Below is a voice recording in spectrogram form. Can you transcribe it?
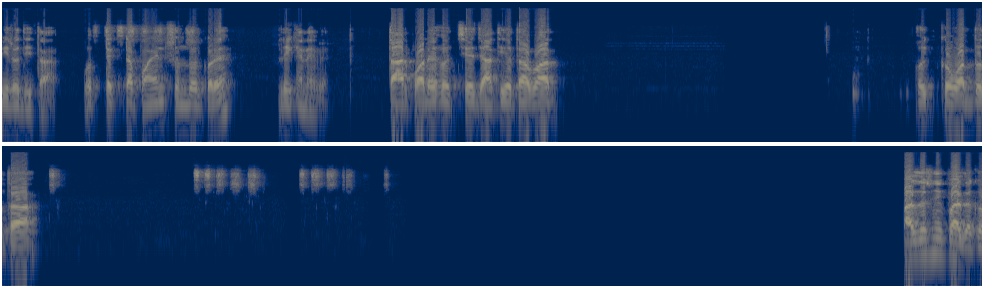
বিরোধিতা। প্রত্যেকটা পয়েন্ট সুন্দর করে লিখে নেবে। তারপরে হচ্ছে জাতীয়তাবাদ, ঐক্যবদ্ধতা পাঁচ দশমিক পাঁচ দেখো,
